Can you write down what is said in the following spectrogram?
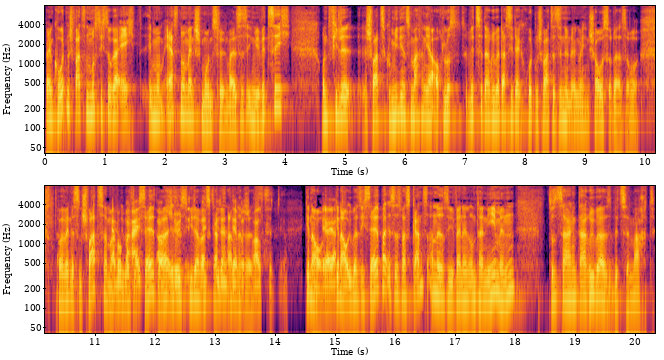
beim Quotenschwarzen musste ich sogar echt im ersten Moment schmunzeln, weil es ist irgendwie witzig und viele schwarze Comedians machen ja auch Lust, Witze darüber, dass sie der Quotenschwarze sind in irgendwelchen Shows oder so. Aber wenn es ein Schwarzer macht ja, über sich selber, ist es wieder was ganz anderes. Sind, ja. Genau, ja. genau. Über sich selber ist es was ganz anderes, wie wenn ein Unternehmen sozusagen darüber Witze macht.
